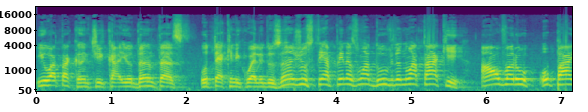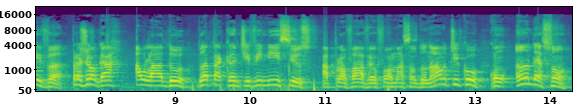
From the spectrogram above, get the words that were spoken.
E o atacante Caio Dantas. O técnico Hélio dos Anjos tem apenas uma dúvida no ataque: Álvaro ou Paiva, para jogar ao lado do atacante Vinícius. A provável formação do Náutico com Anderson,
